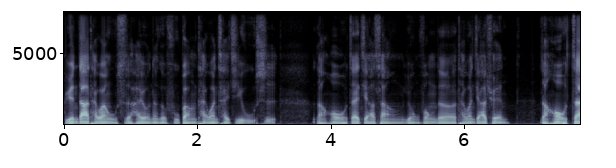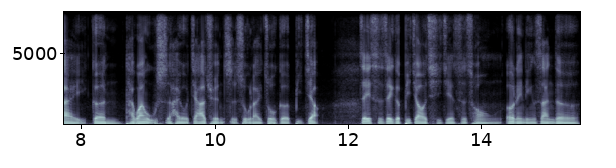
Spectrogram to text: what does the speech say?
元大台湾五十，还有那个富邦台湾财基五十，然后再加上永丰的台湾加权，然后再跟台湾五十还有加权指数来做个比较。这一次这个比较期间是从二零零三的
